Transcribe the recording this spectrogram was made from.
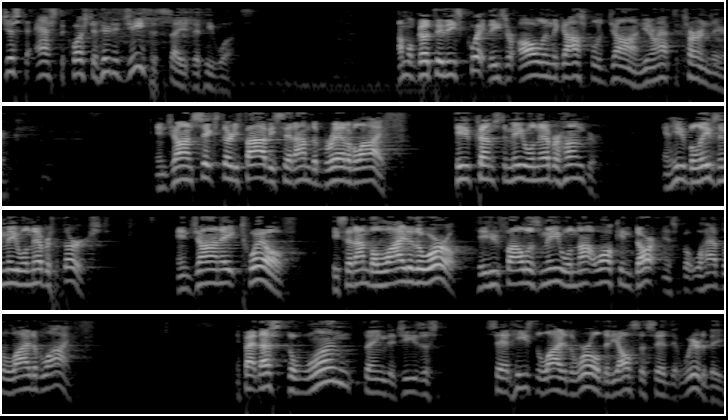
just to ask the question, Who did Jesus say that he was? I'm going to go through these quick. These are all in the Gospel of John. You don't have to turn there. In John 6:35 he said, "I'm the bread of life. He who comes to me will never hunger, and he who believes in me will never thirst. In John 8:12, he said, "I'm the light of the world. He who follows me will not walk in darkness, but will have the light of life." In fact, that's the one thing that Jesus said he's the light of the world that he also said that we're to be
